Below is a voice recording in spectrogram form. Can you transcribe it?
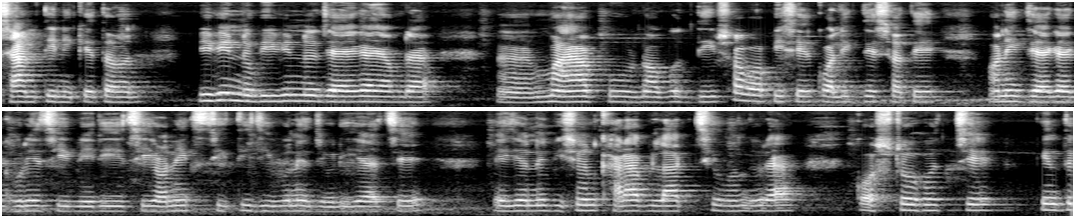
শান্তিনিকেতন, বিভিন্ন বিভিন্ন জায়গায় আমরা মায়াপুর, নবদ্বীপ, সব অফিসের কলিগদের সাথে অনেক জায়গায় ঘুরেছি, বেরিয়েছি। অনেক স্মৃতি জীবনে জড়িয়ে আছে। এই জন্যে ভীষণ খারাপ লাগছে বন্ধুরা, কষ্ট হচ্ছে, কিন্তু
